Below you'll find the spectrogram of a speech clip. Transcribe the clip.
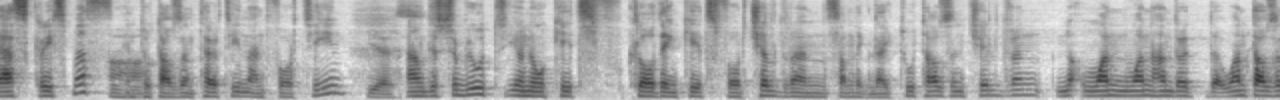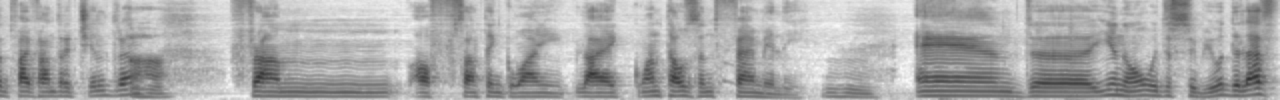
last Christmas in uh-huh. 2013 and 14. Yes. And distribute, you know, kids clothing kits for children, something like 2,000 children, no, one, 100, 1,500 children from of something going like 1,000 family. And, uh, you know, we distribute. The last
